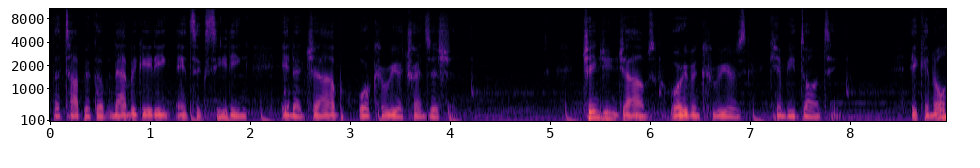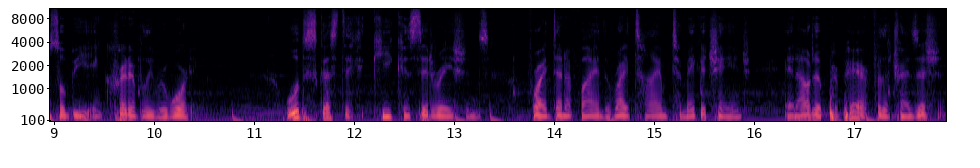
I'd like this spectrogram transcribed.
the topic of navigating and succeeding in a job or career transition. Changing jobs or even careers can be daunting. It can also be incredibly rewarding. We'll discuss the key considerations for identifying the right time to make a change and how to prepare for the transition.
